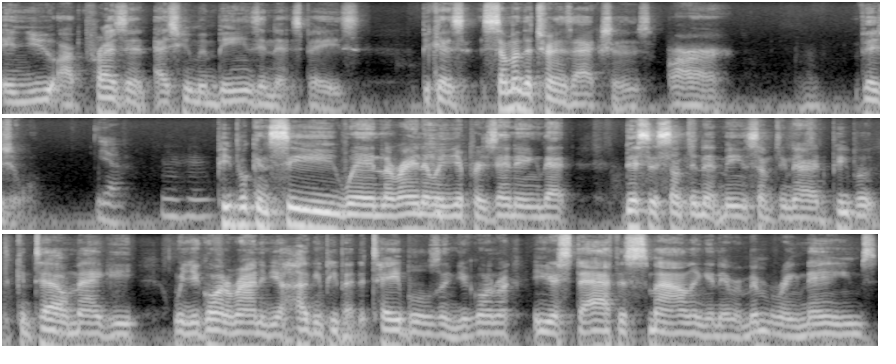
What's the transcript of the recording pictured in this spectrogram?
and you are present as human beings in that space, because some of the transactions are visual Yeah. Mm-hmm. people can see when Lorena, when you're presenting that this is something that means something to her. People can tell Maggie when you're going around and you're hugging people at the tables and you're going around and your staff is smiling and they're remembering names.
